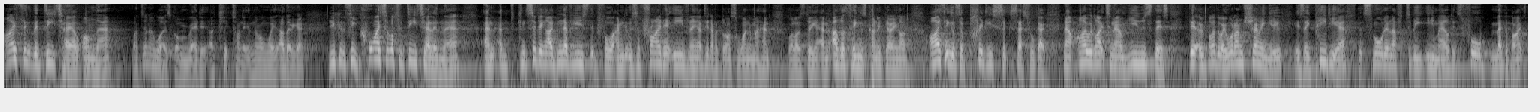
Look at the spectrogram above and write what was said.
I think the detail on that I don't know why it's gone red. I clicked on it in the wrong way. Oh, there we go. You can see quite a lot of detail in there. And, and considering I'd never used it before, and it was a Friday evening, I did have a glass of wine in my hand while I was doing it, and other things kind of going on, I think it was a pretty successful go. Now, I would like to now use this. The, oh, by the way, what I'm showing you is a PDF that's small enough to be emailed. It's four megabytes,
